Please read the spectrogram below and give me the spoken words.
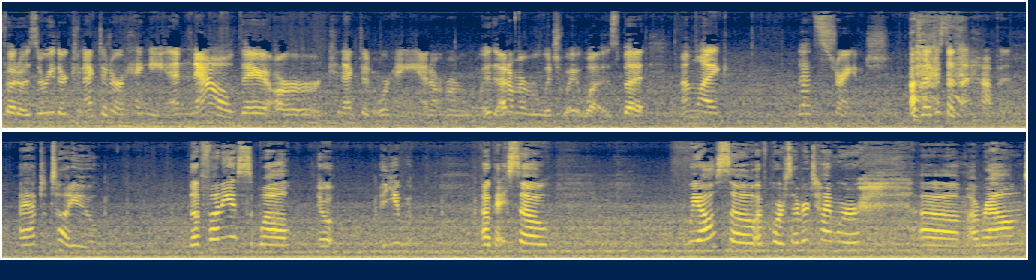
photos, they're either connected or hanging, and now they are connected or hanging. I don't remember. I don't remember which way it was, but I'm like, that's strange. that just doesn't happen. I have to tell you, the funniest. Well, you, you. Okay, so we also, of course, every time we're um, around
